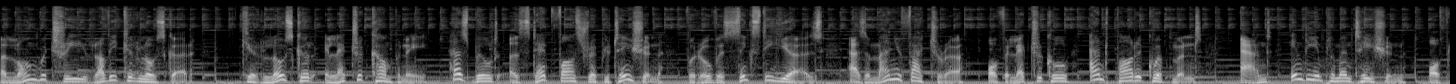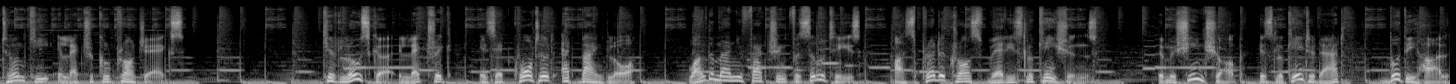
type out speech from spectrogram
along with Sri Ravi Kirloskar, Kirloskar Electric Company has built a steadfast reputation for over 60 years as a manufacturer of electrical and power equipment and in the implementation of turnkey electrical projects. Kirloskar Electric is headquartered at Bangalore, while the manufacturing facilities are spread across various locations. The machine shop is located at Budihal.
